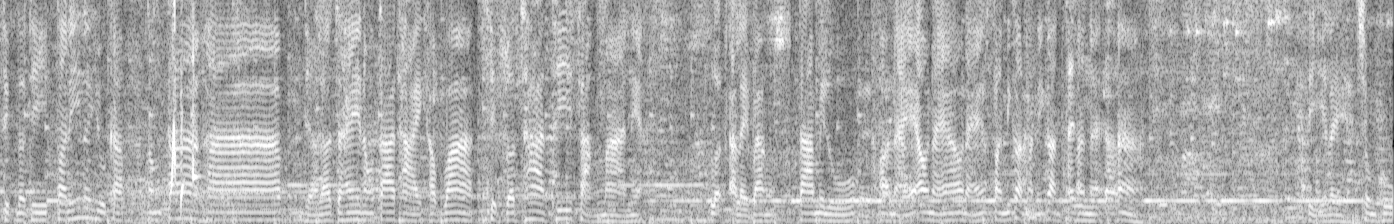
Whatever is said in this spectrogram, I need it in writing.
40 นาที ตอนนี้เราอยู่กับน้องต้าครับ เดี๋ยวเราจะให้น้องต้าทายครับว่า 10 รสชาติที่สั่งมาเนี่ยรสอะไรบ้าง ต้าไม่รู้ เอาไหน เอาไหน เอาไหน ฟังนี้ก่อน ฟังนี้ก่อนอันไหนอ่าสีอะไร ชมพู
